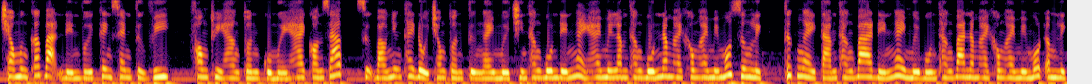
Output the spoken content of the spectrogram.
Chào mừng các bạn đến với kênh xem tử vi, phong thủy hàng tuần của 12 con giáp, dự báo những thay đổi trong tuần từ ngày 19 tháng 4 đến ngày 25 tháng 4 năm 2021 dương lịch, tức ngày 8 tháng 3 đến ngày 14 tháng 3 năm 2021 âm lịch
